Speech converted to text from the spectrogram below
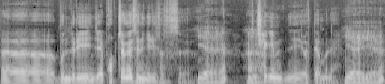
어, 분들이 이제 법정에 서는 일이 있었어요. 예. 예. 책임 일 때문에. 예, 예. 에,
